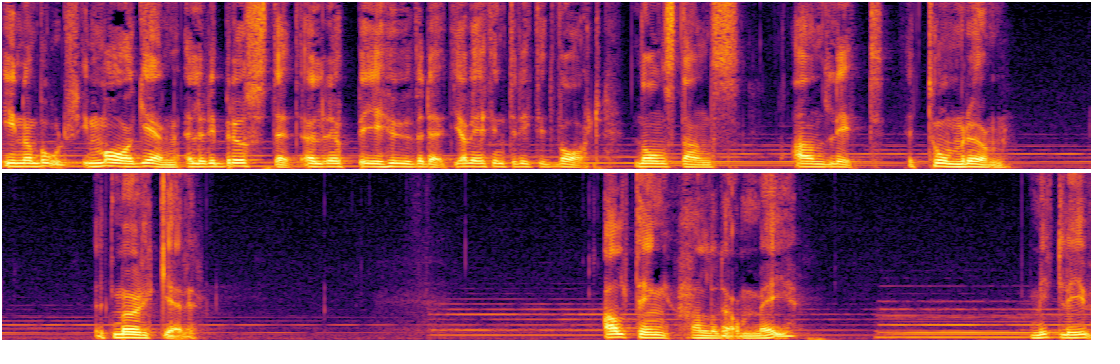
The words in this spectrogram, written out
inombords, i magen eller i bröstet eller uppe i huvudet. Jag vet inte riktigt vart. Någonstans andligt. Ett tomrum. Ett mörker. Allting handlade om mig. Mitt liv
